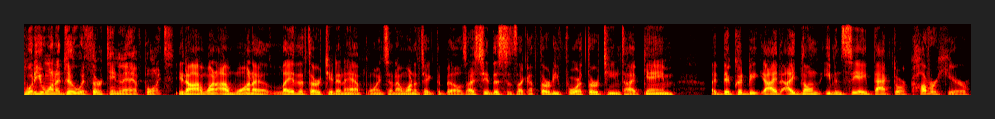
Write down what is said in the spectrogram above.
what do you want to do with 13 and a half points? You know, I want I want to lay the 13 and a half points and I want to take the Bills. I see this as like a 34-13 type game. Uh, There could be I I don't even see a backdoor cover here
